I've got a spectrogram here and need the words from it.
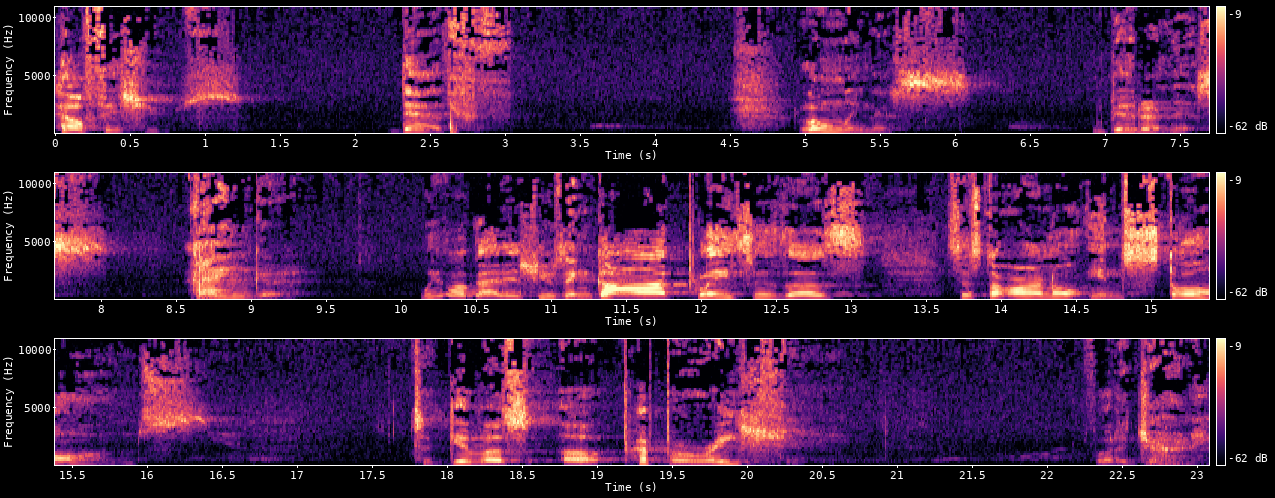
Health issues, death, loneliness, bitterness, anger. We all got issues, and God places us, Sister Arnold, in storms to give us a preparation for the journey.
